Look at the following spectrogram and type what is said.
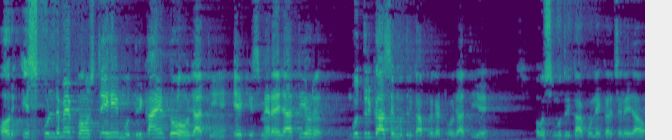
और इस कुंड में पहुँचते ही मुद्रिकाएँ दो हो जाती हैं, एक इसमें रह जाती है और मुद्रिका से मुद्रिका प्रकट हो जाती है। उस मुद्रिका को लेकर चले जाओ।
